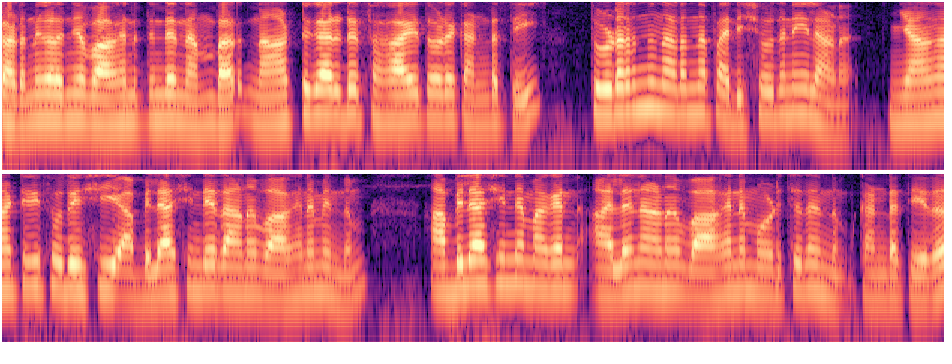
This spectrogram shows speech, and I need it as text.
കടന്നുകളഞ്ഞ വാഹനത്തിന്റെ നമ്പർ നാട്ടുകാരുടെ സഹായത്തോടെ കണ്ടെത്തി. തുടർന്ന് നടന്ന പരിശോധനയിലാണ്. ഞാങ്ങാട്ടിരി സ്വദേശി അഭിലാഷിന്റേതാണ് വാഹനമെന്നും അഭിലാഷിന്റെ മകൻ അലനാണ് വാഹനം ഓടിച്ചതെന്നും കണ്ടെത്തിയത്.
